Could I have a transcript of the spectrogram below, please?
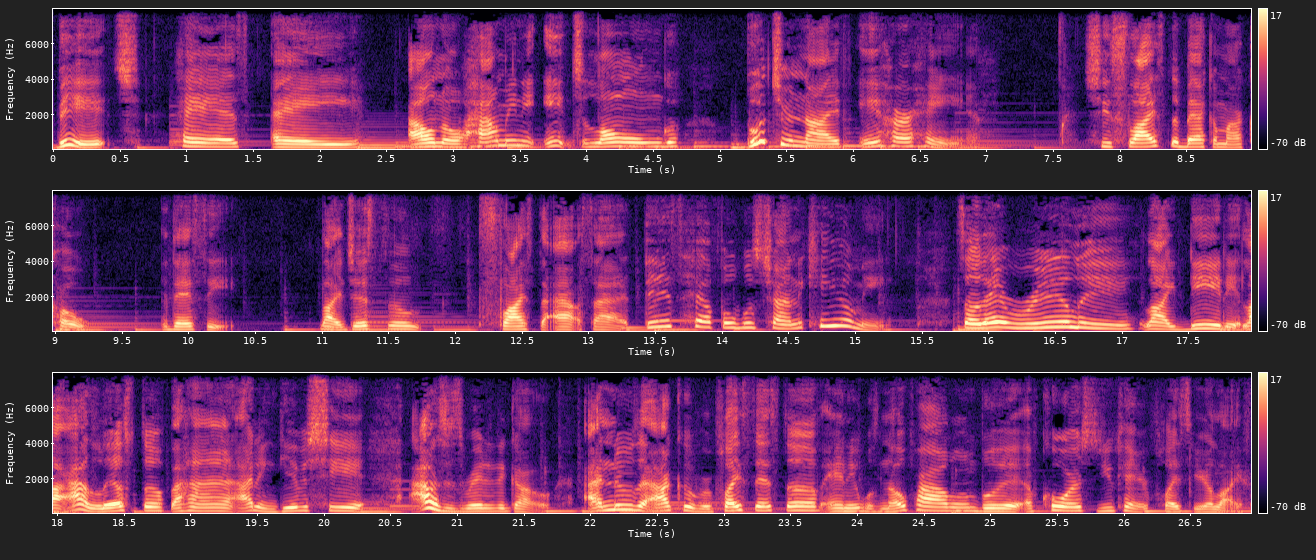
bitch has a I don't know how many inch long butcher knife in her hand. She sliced the back of my coat. That's it. Like just to slice the outside. This heifer was trying to kill me. So they really like did it. Like I left stuff behind. I didn't give a shit. I was just ready to go. I knew that I could replace that stuff and it was no problem, but of course you can't replace your life.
